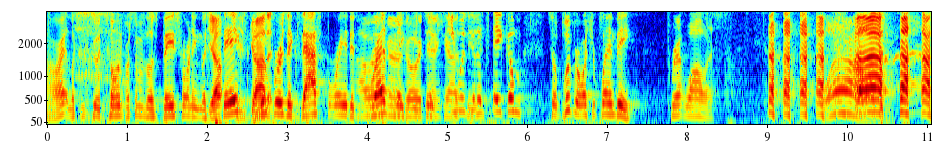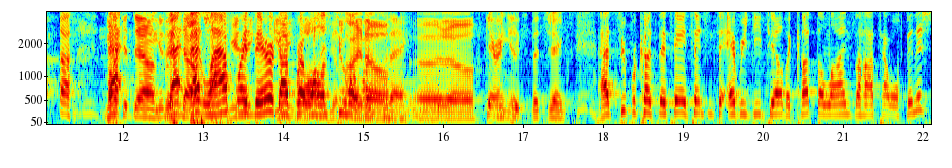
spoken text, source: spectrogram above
All right, looking to atone for some of those base running Yep, mistakes. he's got it. Blooper's exasperated breath makes me with think he was going to take him. So, Blooper, what's your plan B? Brett Wallace. Wow. Mark That- it down. for the That, that laugh You right think- there got Brett Wallace Wallace two gonna- home I runs know. today. I know. Dang Guaranteed it. the jinx. At Supercuts, they pay attention to every detail the cut, the lines, the hot towel finish,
